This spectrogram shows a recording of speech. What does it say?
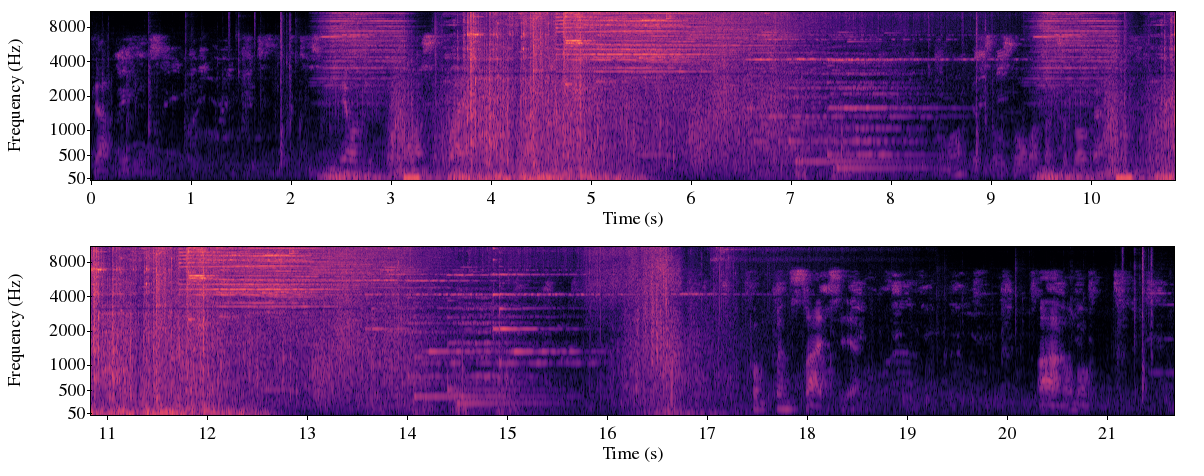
П'ятий рівень. Мелких трохи Компенсація. А, ну ну. У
